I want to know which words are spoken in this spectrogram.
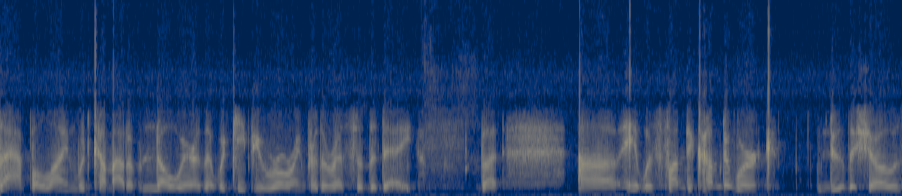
zap, a line would come out of nowhere that would keep you roaring for the rest of the day. But uh, it was fun to come to work, do the shows,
